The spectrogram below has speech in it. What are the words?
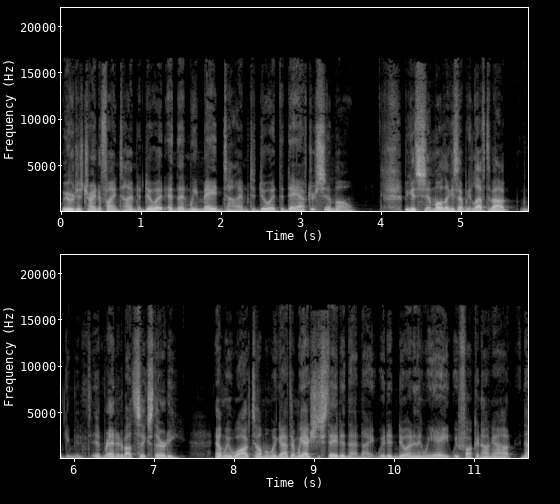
We were just trying to find time to do it, and then we made time to do it the day after sumo, because sumo, like I said, we left about it ended about six thirty, and we walked home and we got there. and We actually stayed in that night. We didn't do anything. We ate. We fucking hung out. We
